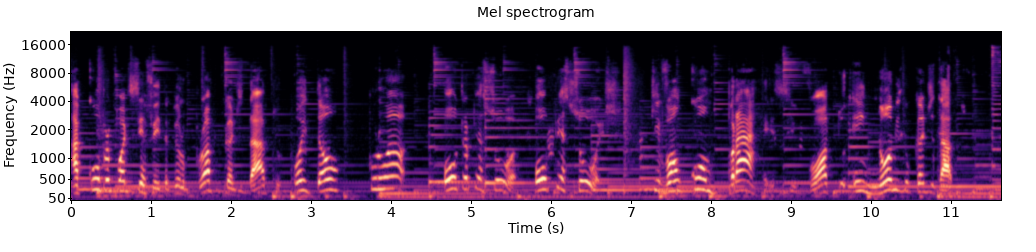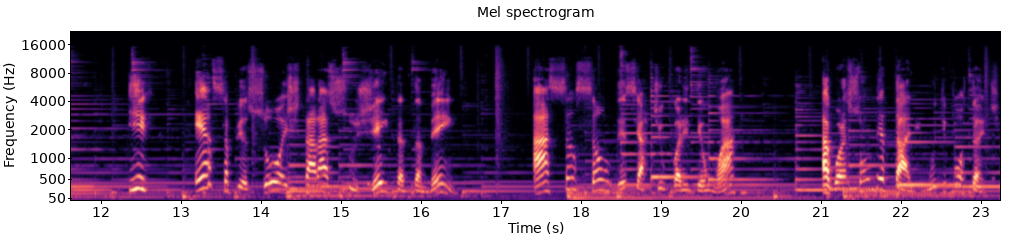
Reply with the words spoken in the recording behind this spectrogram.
a compra pode ser feita pelo próprio candidato ou então por uma outra pessoa ou pessoas que vão comprar esse voto em nome do candidato. E essa pessoa estará sujeita também à sanção desse artigo 41A Agora, só um detalhe muito importante.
